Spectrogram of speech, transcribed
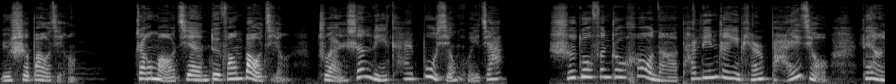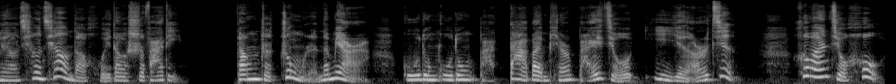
于是报警。张某见对方报警，转身离开，步行回家。十多分钟后呢，他拎着一瓶白酒，踉踉跄跄地回到事发地，当着众人的面啊，咕咚咕咚把大半瓶白酒一饮而尽。喝完酒后，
